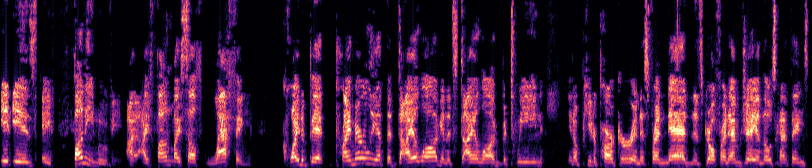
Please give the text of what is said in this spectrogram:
it is a funny movie. I, I found myself laughing quite a bit, primarily at the dialogue and its dialogue between you know Peter Parker and his friend Ned and his girlfriend MJ and those kind of things.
